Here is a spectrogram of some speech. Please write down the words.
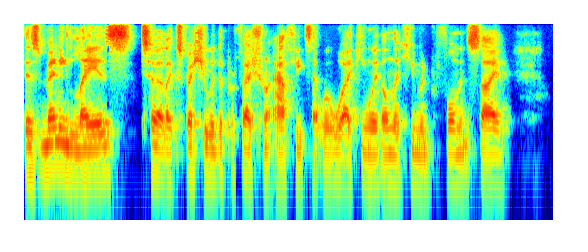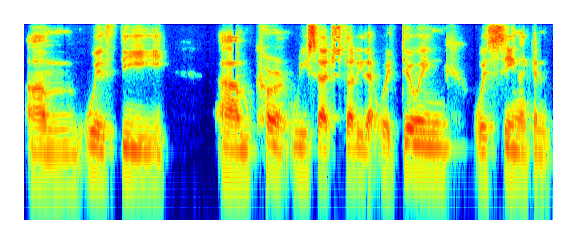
there's many layers to like, especially with the professional athletes that we're working with on the human performance side. Um, with the um, current research study that we're doing, we're seeing like an,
